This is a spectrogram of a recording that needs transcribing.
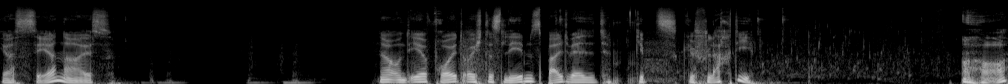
Ja, sehr nice. Ja, und ihr freut euch des Lebens, bald werdet, gibt's Geschlachti. Aha.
